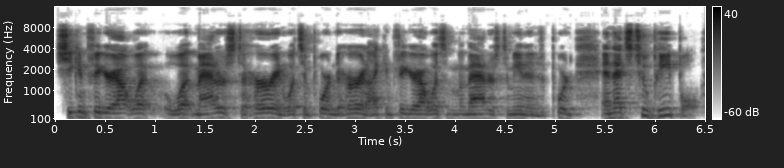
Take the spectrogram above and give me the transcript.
she can figure out what what matters to her and what's important to her and i can figure out what matters to me and is important. And that's two people.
